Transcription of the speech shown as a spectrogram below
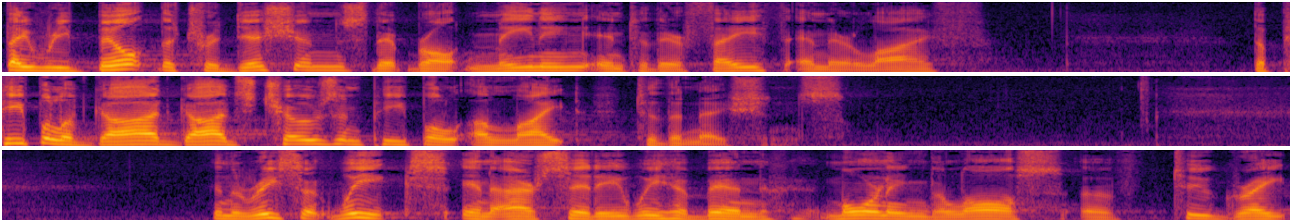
They rebuilt the traditions that brought meaning into their faith and their life. The people of God, God's chosen people, a light to the nations. In the recent weeks in our city, we have been mourning the loss of two great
